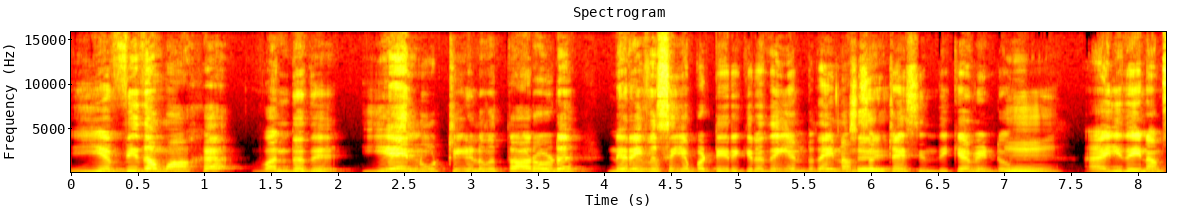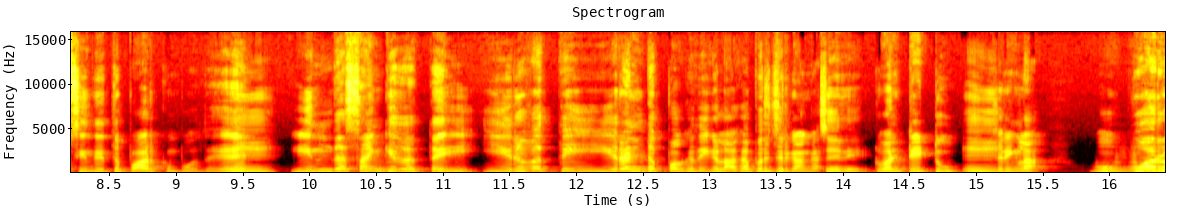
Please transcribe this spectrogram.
எவ்விதமாக வந்தது ஏன் நூற்றி எழுபத்தாறோடு நிறைவு செய்யப்பட்டிருக்கிறது என்பதை நாம். சற்றே சிந்திக்க வேண்டும். இதை நாம் சிந்தித்து பார்க்கும்போது இந்த சங்கீதத்தை இருபத்தி இரண்டு பகுதிகளாக பிரிச்சிருக்காங்க. சரி. Twenty two. சரிங்களா? ஒவ்வொரு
